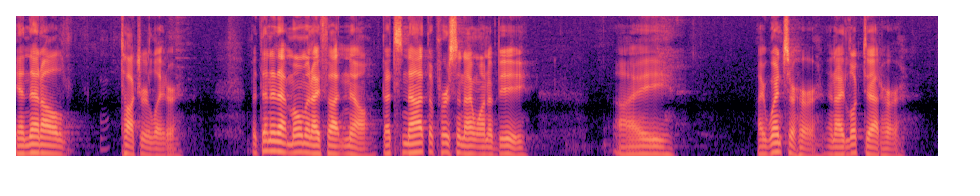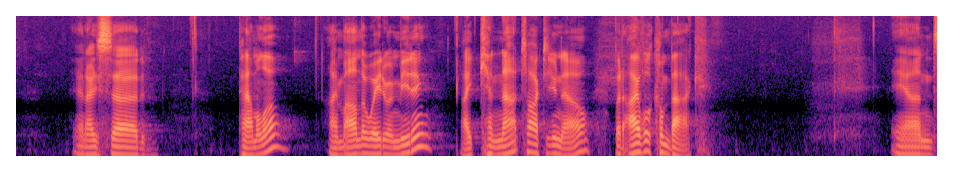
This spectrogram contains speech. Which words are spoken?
and then I'll talk to her later. But then in that moment, I thought, no, that's not the person I want to be. I, I went to her and I looked at her and I said, Pamela, I'm on the way to a meeting. I cannot talk to you now, but I will come back. And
